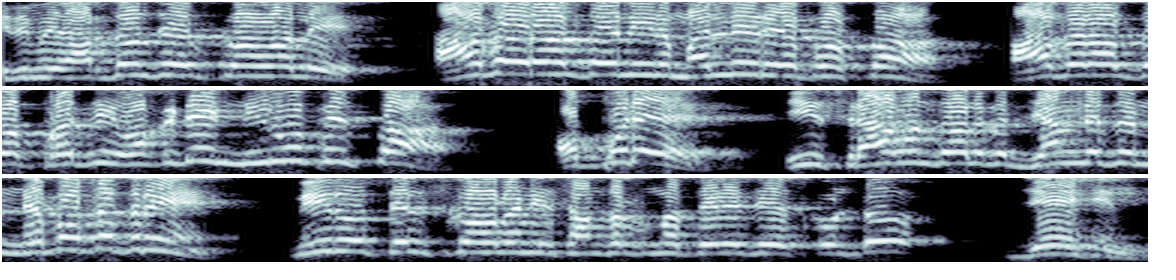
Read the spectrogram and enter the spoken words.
ఇది మీరు అర్థం చేసుకోవాలి. ఆధారాలతో నేను మళ్ళీ రేపు వస్తా ఆధారాలతో ప్రతి ఒక్కటి నిరూపిస్తా. అప్పుడే ఈ శ్రావంతాలకు జర్నలిజం నిబద్ధతని మీరు తెలుసుకోవాలని సందర్భంగా తెలియజేసుకుంటూ జై హింద్.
